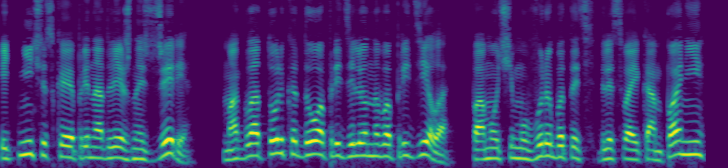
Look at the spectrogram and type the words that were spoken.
Этническая принадлежность Джерри могла только до определенного предела помочь ему выработать для своей компании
